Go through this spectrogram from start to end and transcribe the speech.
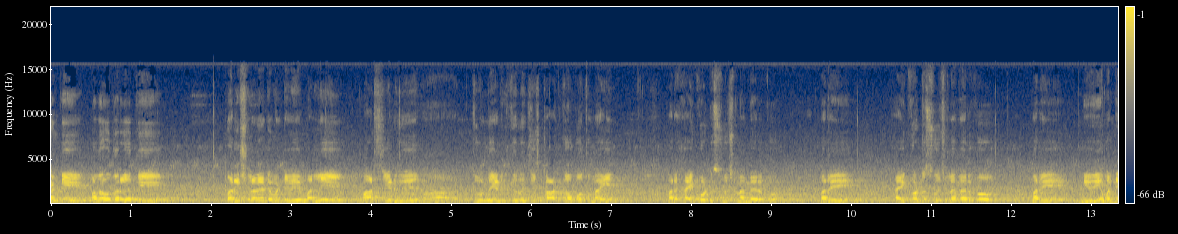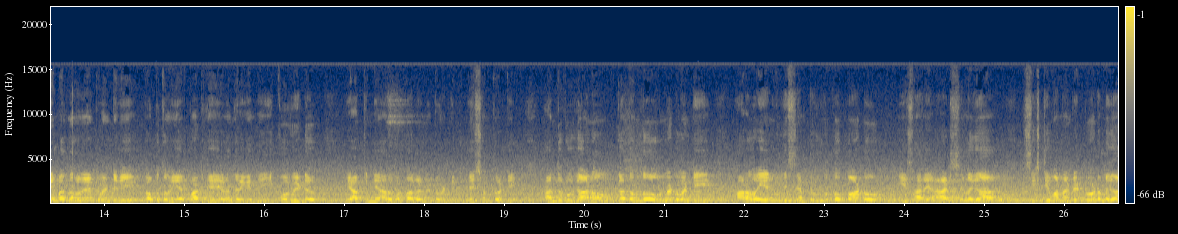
అనేటువంటి పదవ తరగతి పరీక్షలు అనేటువంటివి మళ్ళీ మార్చి ఎనిమిది జూన్ ఎనిమిది నుంచి స్టార్ట్ కాబోతున్నాయి. మరి హైకోర్టు సూచన మేరకు మరి హైకోర్టు సూచన మేరకు మరి నియమ నిబంధనలు అనేటువంటివి ప్రభుత్వం ఏర్పాటు చేయడం జరిగింది? ఈ కోవిడ్ వ్యాప్తిని అరగొట్టాలనేటువంటి ఉద్దేశంతో అందుకు గాను గతంలో ఉన్నటువంటి అరవై ఎనిమిది సెంటర్లతో పాటు ఈసారి అడిషనల్గా సిక్స్టీ వన్ అంటే టోటల్గా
